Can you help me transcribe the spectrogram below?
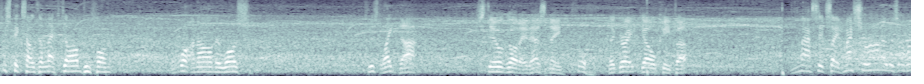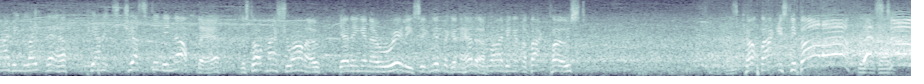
Just sticks out the left arm, Buffon. What an arm it was. Just like that. Still got it, hasn't he? Oh. The great goalkeeper. Massive save. Mascherano was arriving late there. Pjanic just did enough there to stop Mascherano getting in a really significant header. Arriving at the back post. His cut back is Dybala! That's two!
